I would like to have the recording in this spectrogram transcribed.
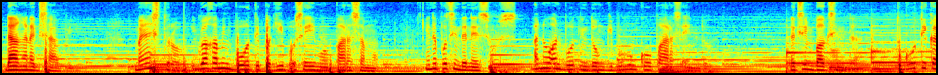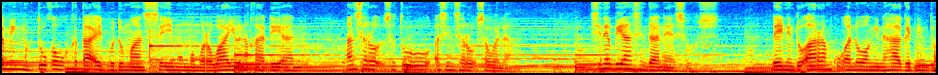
Danga nagsabi, Maestro, igwa kaming buot ipagibo sa imo para sa mo. Inapot sinda ni ano ang buot nindong gibuhong ko para sa indo? Nagsimbag sinda, tuguti kaming magtukaw kataid mo duman sa imong mamurawayo na kadean, ang saro sa tuo asin saro sa wala. Sinabihan sinda ni Jesus, Day nindo aram kung ano ang hinahagad nindo.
